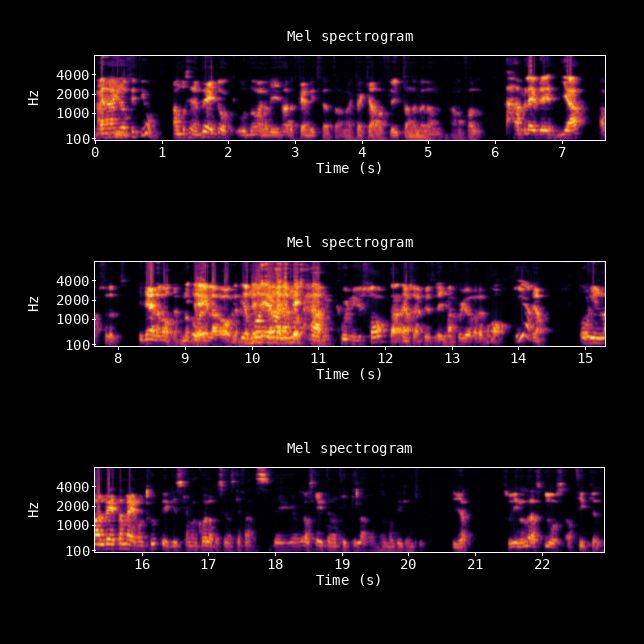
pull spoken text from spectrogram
Men han gör sitt jobb. Ambrosini blev dock ordinarie när vi hade fem mittfältare. När Kaká var flytande mellan anfall. Han blev det, ja absolut. I delar av det. I delar av det. Jag det måste- det jag jag måste- Han kunde ju starta en Ja. Champions League-match och göra det bra. Ja. Ja. Och vill man veta mer om truppbygge så kan man kolla på Svenska fans. Är, jag har skrivit en artikel där om hur man bygger en trupp. Ja. Så in och läs Gurs artikel.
